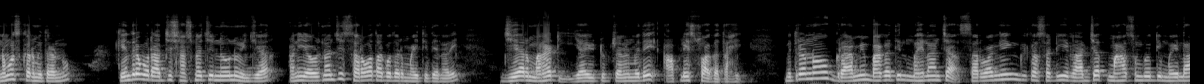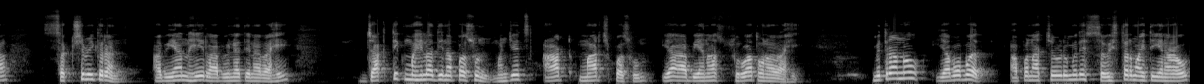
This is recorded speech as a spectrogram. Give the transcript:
नमस्कार मित्रांनो. केंद्र व राज्य शासनाचे नवनवीन जी आर आणि योजनांची सर्वात अगोदर माहिती देणारे जी आर मराठी या यूट्यूब चॅनलमध्ये आपले स्वागत आहे. मित्रांनो ग्रामीण भागातील महिलांच्या सर्वांगीण विकासासाठी राज्यात महासमृद्धी महिला सक्षमीकरण अभियान हे राबविण्यात येणार आहे. जागतिक महिला दिनापासून म्हणजेच आठ मार्चपासून या अभियानास सुरुवात होणार आहे. मित्रांनो याबाबत आपण आजच्या व्हिडिओमध्ये सविस्तर माहिती घेणार आहोत.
